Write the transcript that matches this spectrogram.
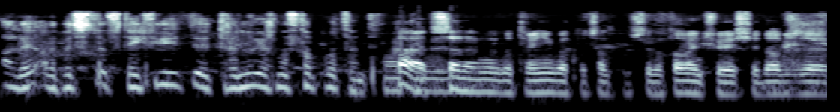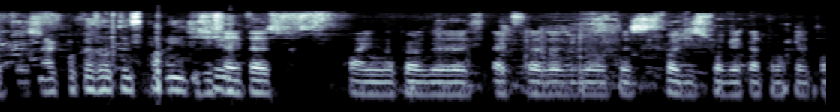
Ale, ale w tej chwili y, trenujesz na 100%, tak? Tak, Y, wszedłem do treningu od początku przygotowań, czuję się dobrze. Też Jak pokazał ten sparring dzisiaj, Dzisiaj też fajnie, naprawdę ekstra rzecz było też schodzić człowieka trochę, ta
